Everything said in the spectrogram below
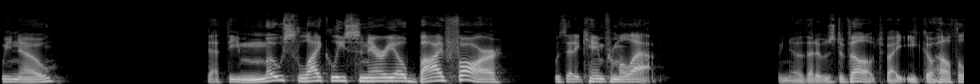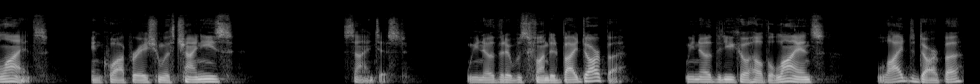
We know that the most likely scenario by far was that it came from a lab. We know that it was developed by EcoHealth Alliance in cooperation with Chinese scientists. We know that it was funded by DARPA. We know that EcoHealth Alliance lied to DARPA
